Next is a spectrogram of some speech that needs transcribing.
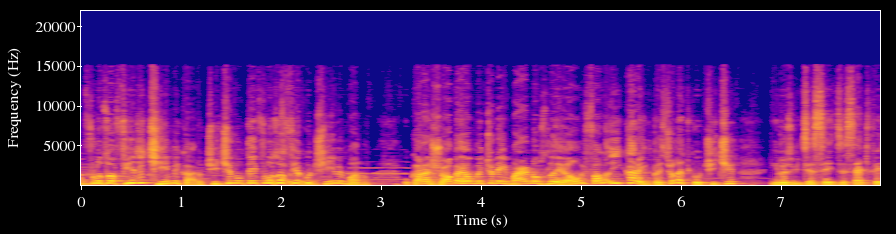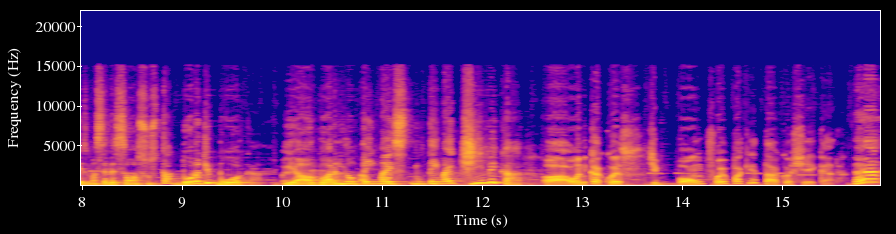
mim é filosofia de time, cara. O Tite não tem filosofia com o time, mano. O cara joga realmente o Neymar nos leão e fala. E, cara, é impressionante que o Tite, em 2016, 17, fez uma seleção assustadora de boa, cara. E agora ele não tem mais, não tem mais time, cara. Ó, a única coisa de bom foi o Paquetá que eu achei, cara. É,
